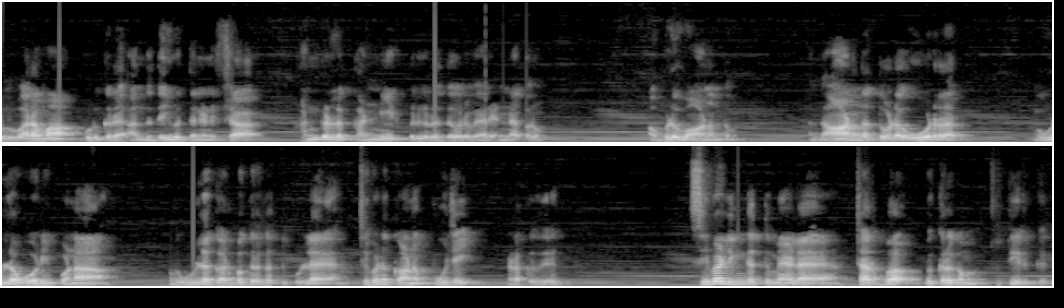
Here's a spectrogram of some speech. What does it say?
ஒரு வரமா கொடுக்குற அந்த தெய்வத்தை நினைச்சா கண்களில் கண்ணீர் பெறுகிறத தவிர வேற என்ன வரும்? அவ்வளவு ஆனந்தம். அந்த ஆனந்தத்தோட ஓடுறார். அங்கே உள்ள ஓடி போனா அங்கே உள்ள கர்ப்ப கிரகத்துக்குள்ள சிவனுக்கான பூஜை நடக்குது. சிவலிங்கத்து மேலே சர்ப விக்கிரகம் சுற்றி இருக்குது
